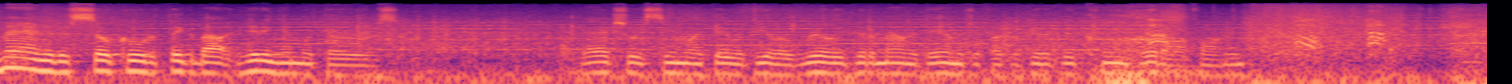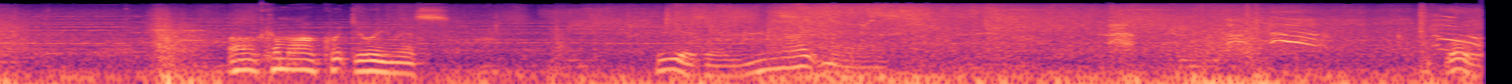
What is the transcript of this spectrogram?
Man, it is so cool to think about hitting him with those. They actually seem like they would deal a really good amount of damage if I could get a good clean hit off on him. Oh, come on, quit doing this. He is a nightmare. Whoa.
